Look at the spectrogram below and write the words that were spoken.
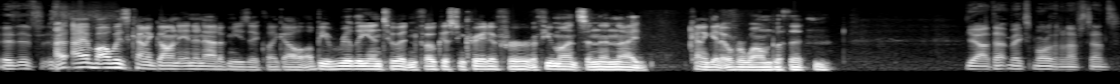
It, it's, it's I, I have always kind of gone in and out of music. Like I'll, I'll be really into it and focused and creative for a few months, and then I kind of get overwhelmed with it. And yeah, that makes more than enough sense.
